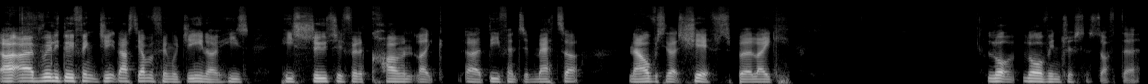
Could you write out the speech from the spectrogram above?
I, I really do think G- that's the other thing with Geno. He's he's suited for the current like uh, defensive meta. Now, obviously, that shifts, but like a lot of, lot of interesting stuff there.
